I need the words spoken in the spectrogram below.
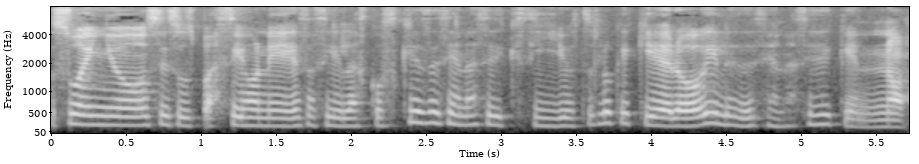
sueños y sus pasiones, así las cosas que decían así de que sí, yo esto es lo que quiero y les decían así de que no.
